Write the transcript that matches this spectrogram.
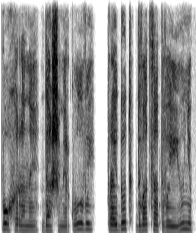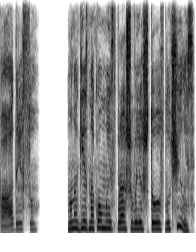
Похороны Даши Меркуловой пройдут 20 июня по адресу. Многие знакомые спрашивали, что случилось.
